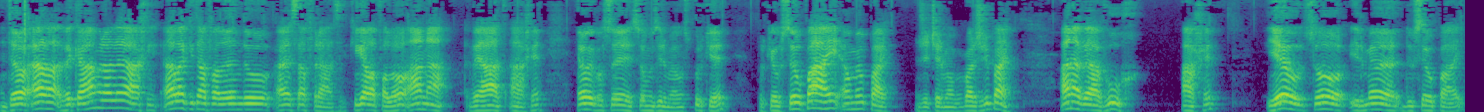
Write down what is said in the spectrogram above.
Então, ela, vekamra leachi, ela que está falando essa frase. O que ela falou? Ana veat ache, eu e você somos irmãos. Por quê? Porque o seu pai é o meu pai. A gente é irmão por parte de pai. Ana veavuch ache, e eu sou irmã do seu pai.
